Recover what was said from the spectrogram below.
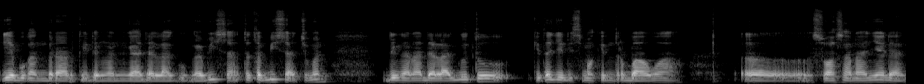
Ya bukan berarti dengan nggak ada lagu nggak bisa tetap bisa. Cuman dengan ada lagu tuh kita jadi semakin terbawa uh, suasananya dan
